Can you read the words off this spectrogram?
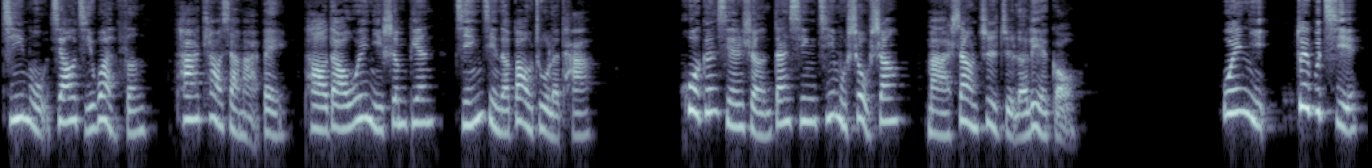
吉姆焦急万分，他跳下马背，跑到威尼身边，紧紧地抱住了他。霍根先生担心吉姆受伤，马上制止了猎狗。维尼，对不起，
